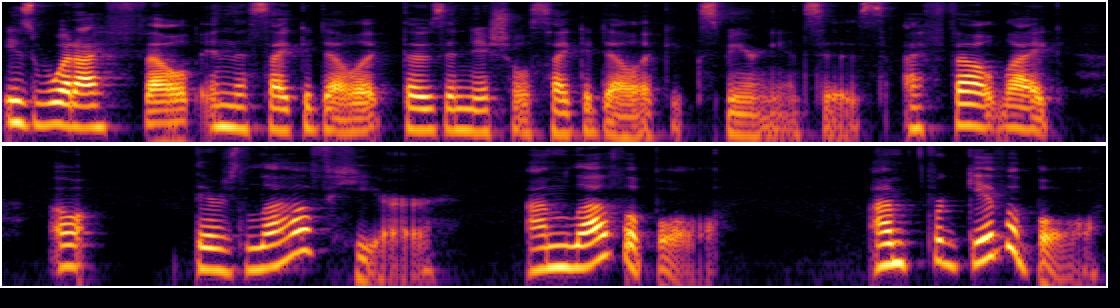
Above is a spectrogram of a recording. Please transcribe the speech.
is what I felt in the psychedelic, those initial psychedelic experiences. I felt like, oh, there's love here. I'm lovable. I'm forgivable.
